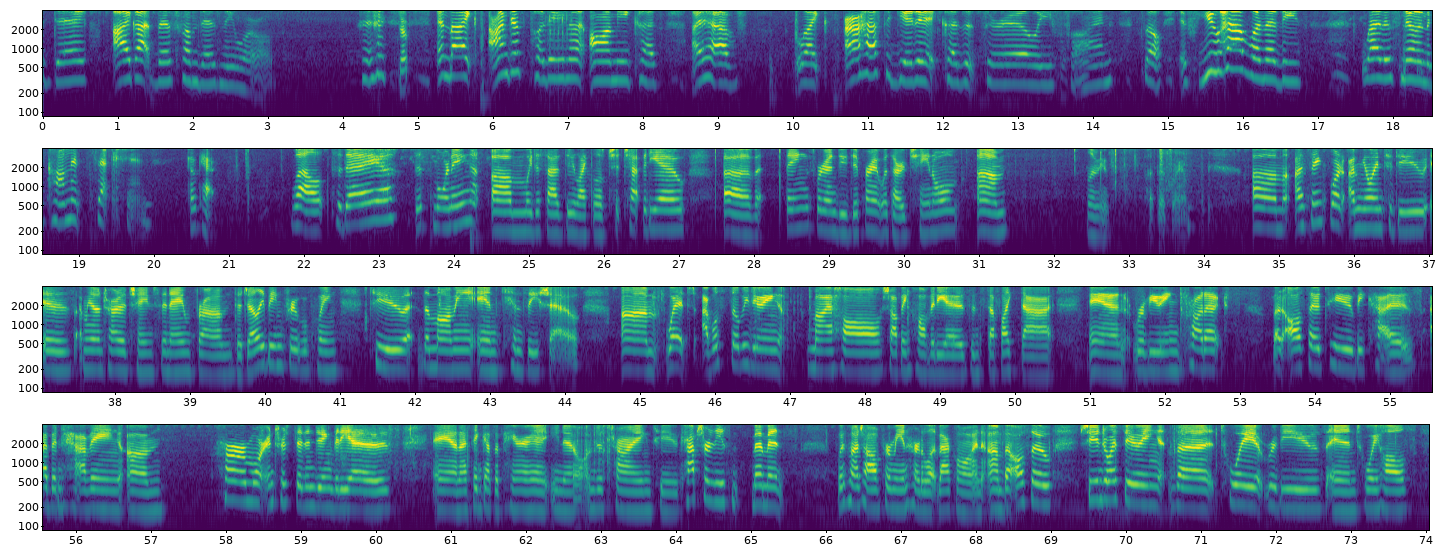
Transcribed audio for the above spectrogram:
today I got this from Disney World. Yep. And like, I'm just putting it on me because I have, like, I have to get it because it's really fun. So if you have one of these, let us know in the comment section. Okay. Well, today, this morning, um, we decided to do like a little chit chat video of things we're going to do different with our channel. Um, let me put this around. Um, I think what I'm going to do is I'm going to try to change the name from the Jelly Bean Frugal Queen to the Mommy and Kenzie Show. Um, which I will still be doing my haul, shopping haul videos and stuff like that and reviewing products, but also too because I've been having um, her more interested in doing videos and I think as a parent, you know, I'm just trying to capture these moments with my child for me and her to look back on. Um, but also, she enjoys doing the toy reviews and toy hauls.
